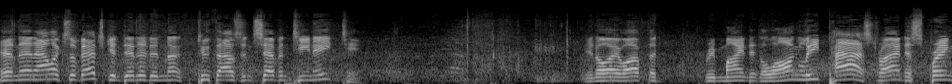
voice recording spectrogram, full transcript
and then Alex Ovechkin did it in 2017-18. You know, I've often reminded a long lead pass trying to spring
